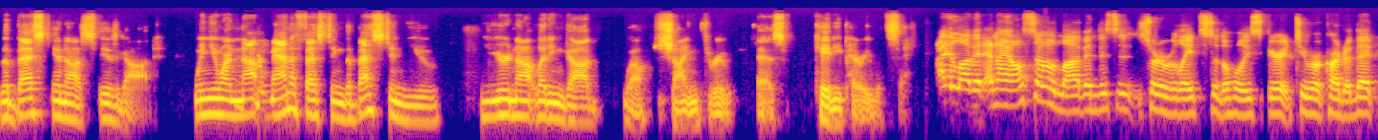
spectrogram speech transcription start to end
the best in us is God. When you are not manifesting the best in you, you're not letting God, well, shine through, as Katy Perry would say. I love it. And I also love, and this is sort of relates to the Holy Spirit too, Ricardo, that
